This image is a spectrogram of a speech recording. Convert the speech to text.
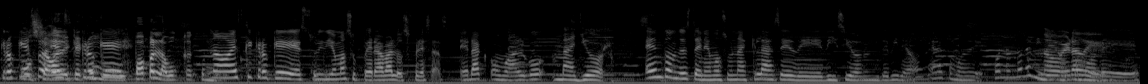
Creo que O eso sea, es, que creo como que... papa en la boca como No, es que creo que su idioma superaba los fresas. Era como algo mayor. Entonces tenemos una clase de edición de video. Era como de... Bueno, no de video, No, era como de-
